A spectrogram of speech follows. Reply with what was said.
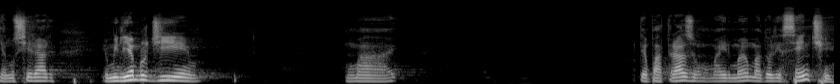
Que nos. Eu me lembro de uma tempo atrás, uma irmã, uma adolescente,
